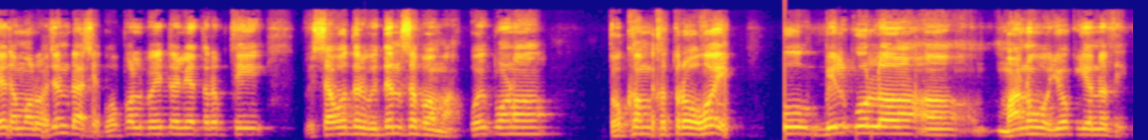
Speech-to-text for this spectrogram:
એ જ અમારો એજન્ડા છે. ગોપાલભાઈ ઇટાલિયા તરફથી વિસાવદર વિધાનસભામાં કોઈ પણ જોખમ ખતરો હોય, તો બિલકુલ માનવું યોગ્ય નથી.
